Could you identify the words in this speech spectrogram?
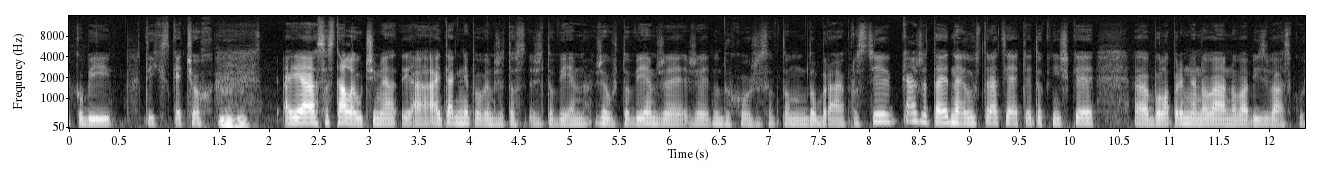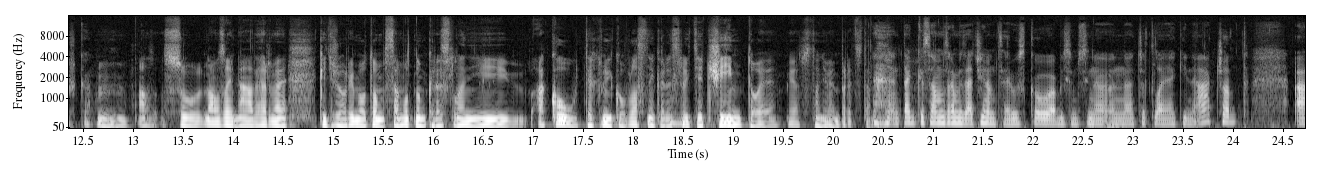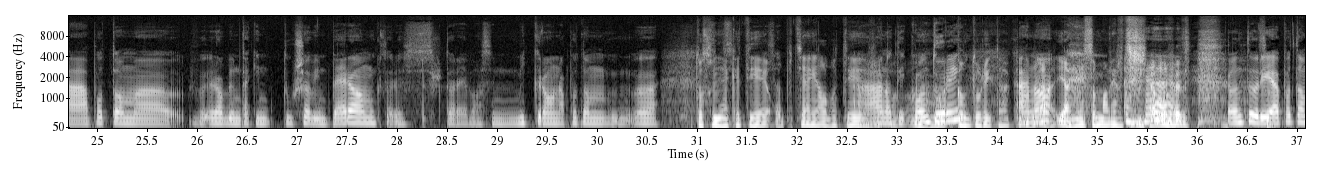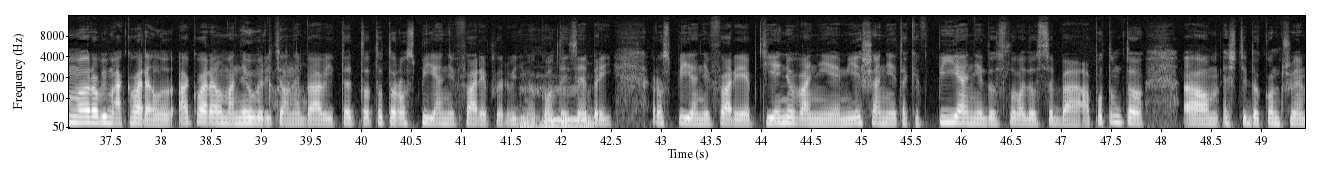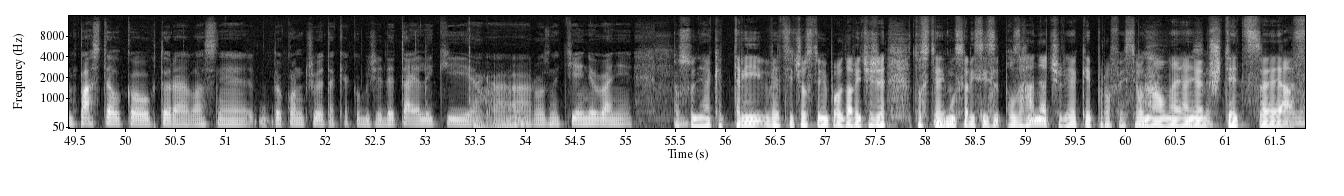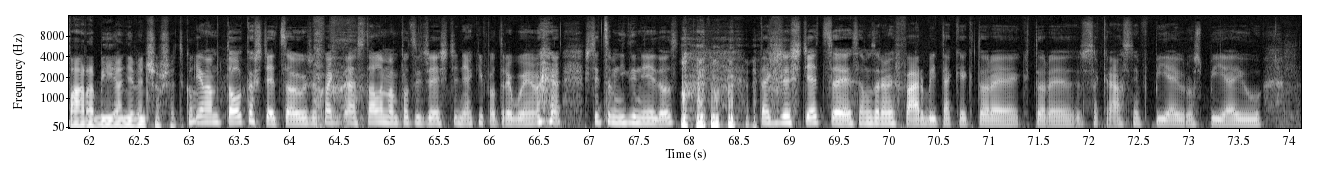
akoby tých skečoch. Mhm. A ja sa stále učím, ja, ja aj tak nepoviem, že to, že to viem, že už to viem, že, že jednoducho, že som v tom dobrá. Proste každá tá jedna ilustrácia aj v tejto knižke uh, bola pre mňa nová, nová výzva a skúška. Mm, a sú naozaj nádherné. Keď hovorím o tom samotnom kreslení, akou technikou vlastne kreslíte, mm. čím to je? Ja to neviem predstaviť. tak samozrejme začínam ceruskou, aby som si na, načrtla nejaký náčrt a potom uh, robím takým tušovým perom, ktoré, ktoré je vlastne mikrón a potom... Uh, to sú nejaké tie obťahy alebo tie... Áno, tie kontúry. Aha, kontúry, tak. Áno. Ja, ja nie som maliar, vôbec. kontúry a potom robím akvarel. Akvarel ma neuveriteľne baví. Toto, toto rozpíjanie farieb, ktoré vidíme okolo tej mhm. zebry. Rozpíjanie farieb, tieňovanie, miešanie, také vpíjanie doslova do seba. A potom to um, ešte dokončujem pastelkou, ktorá vlastne dokončuje také akoby, že detailiky a, a, a rôzne tieňovanie. To sú nejaké tri veci, čo ste mi povedali, čiže to ste aj mhm. museli si pozháňať, či nejaké profesionálne, ja neviem, štece a far farby a neviem čo všetko? Ja mám toľko štecov, že fakt a stále mám pocit, že ešte nejaký potrebujem. Štecov nikdy nie je dosť. Takže štece, samozrejme farby také, ktoré, ktoré sa krásne vpíjajú, rozpíjajú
